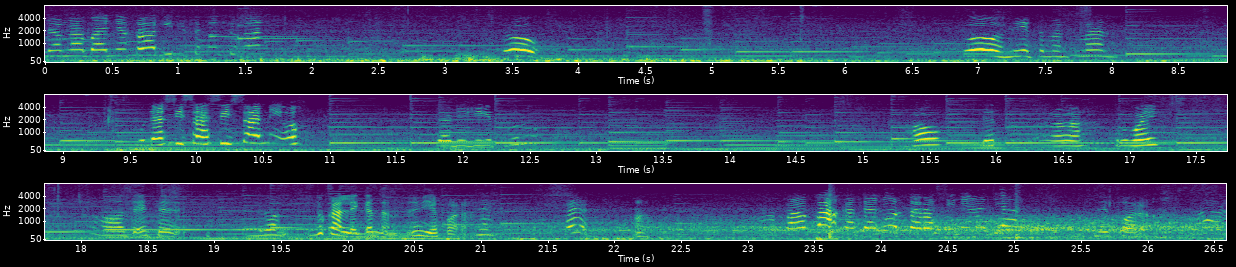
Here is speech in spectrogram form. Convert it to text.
Udah nggak banyak lagi nih teman-teman. Tuh. Tuh nih teman-teman. Udah sisa-sisa nih. Oh. Udah digigit dulu. How that uh, Ruwai? Ja, det är inte... Bro. Du kan lägga den, är ingen fara. Nah, kan? Ah. Apa-apa kata Nur taruh sini aja. Är fara. Ah.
